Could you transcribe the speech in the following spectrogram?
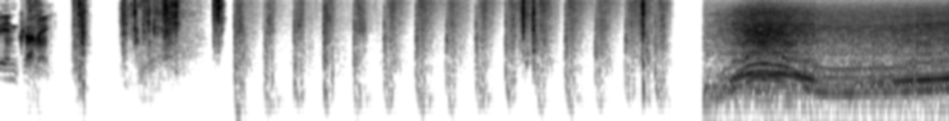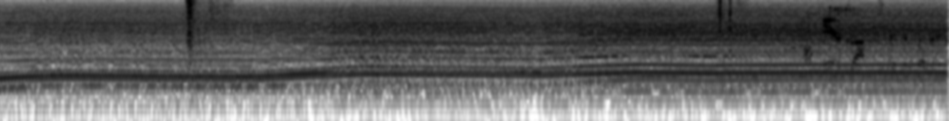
incoming. Airdrop has been delivered.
